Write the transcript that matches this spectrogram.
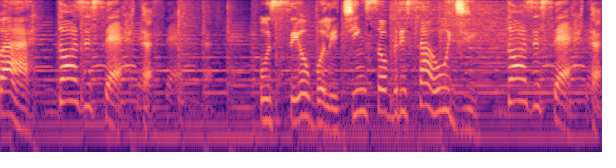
Ar, Dose Certa. O seu boletim sobre saúde. Dose Certa.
